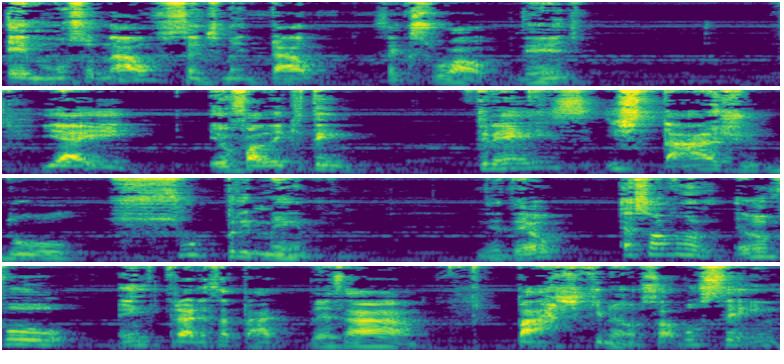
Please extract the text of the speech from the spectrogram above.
emocional, sentimental, sexual, entende? E aí, eu falei que tem três estágios do suprimento, entendeu? É só eu não vou entrar nessa parte aqui não, só você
